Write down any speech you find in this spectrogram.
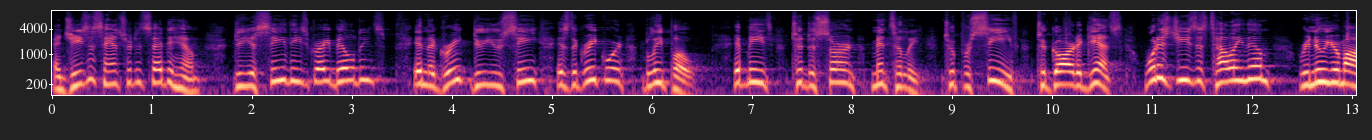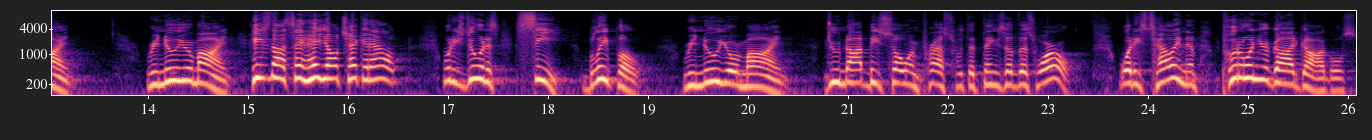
And Jesus answered and said to him, Do you see these great buildings? In the Greek, do you see is the Greek word blepo. It means to discern mentally, to perceive, to guard against. What is Jesus telling them? renew your mind. Renew your mind. He's not saying, hey, y'all, check it out. What he's doing is see, blepo, renew your mind. Do not be so impressed with the things of this world. What he's telling them, put on your God goggles.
